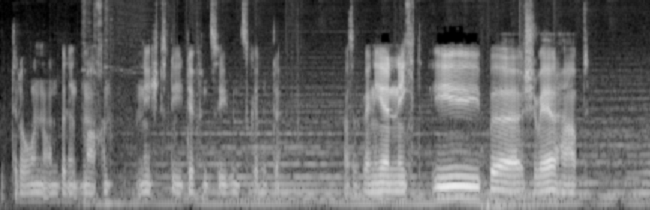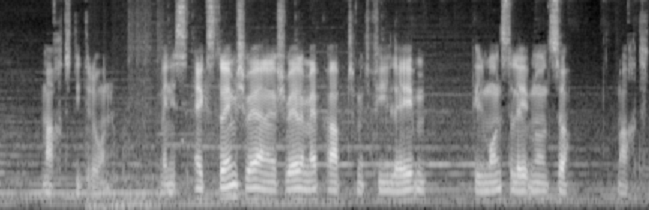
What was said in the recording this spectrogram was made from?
Die Drohnen unbedingt machen, nicht die defensiven Skelette. Also wenn ihr nicht überschwer habt, macht die Drohnen. Wenn ihr es extrem schwer, eine schwere Map habt mit viel Leben, viel Monsterleben und so, macht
